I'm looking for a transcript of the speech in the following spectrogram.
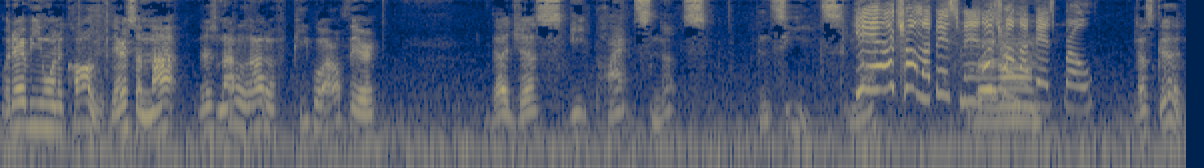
whatever you want to call it. There's a not. There's not a lot of people out there that just eat plants, nuts, and seeds. You yeah. I try my best, man. I But, try my um, best, bro. That's good.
